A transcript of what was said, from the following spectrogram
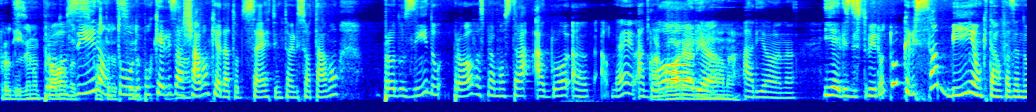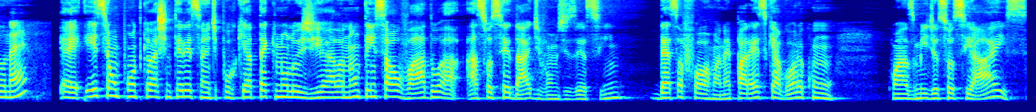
Produzindo produziram tudo, si. porque eles achavam que ia dar tudo certo, então eles só estavam produzindo provas para mostrar a, a, a- né, a glória, glória ariana. ariana. E eles destruíram tudo, porque eles sabiam que estavam fazendo, né? É, esse é um ponto que eu acho interessante, porque a tecnologia ela não tem salvado a, a sociedade, vamos dizer assim, dessa forma, né? Parece que agora com, com as mídias sociais,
